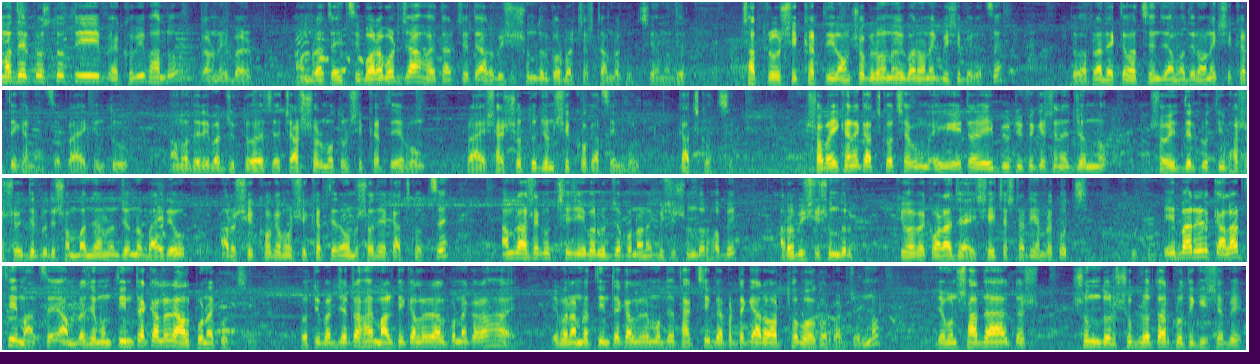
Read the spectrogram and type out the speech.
আমাদের প্রস্তুতি খুবই ভালো, কারণ এবার আমরা চাইছি বরাবর যা হয় তার চেয়ে আরও বেশি সুন্দর করবার চেষ্টা আমরা করছি। আমাদের ছাত্র শিক্ষার্থীর অংশগ্রহণও এবার অনেক বেশি বেড়েছে। তো আপনারা দেখতে পাচ্ছেন যে আমাদের অনেক শিক্ষার্থী এখানে আছে। প্রায় কিন্তু আমাদের এবার যুক্ত হয়েছে চারশোর মতন শিক্ষার্থী এবং প্রায় ষাট সত্তর জন শিক্ষক আছে ইনভলভ কাজ করছে। সবাই এখানে কাজ করছে এবং এই, এটা এই বিউটিফিকেশনের জন্য, শহীদদের প্রতি, ভাষা শহীদদের প্রতি সম্মান জানানোর জন্য বাইরেও আরও শিক্ষক এবং শিক্ষার্থীরা অনুষদে কাজ করছে। আমরা আশা করছি যে এবার উদযাপন অনেক বেশি সুন্দর হবে আরও বেশি সুন্দর কীভাবে করা যায় সেই চেষ্টাটি আমরা করছি। এবারের কালার থিম আছে, আমরা যেমন তিনটা কালারে আলপনা করছি। প্রতিবার যেটা হয় মাল্টি কালারে আলপনা করা হয়, এবার আমরা তিনটা কালারের মধ্যে থাকছি ব্যাপারটাকে আরও অর্থবহ করবার জন্য। যেমন সাদা সুন্দর শুভ্রতার প্রতীক হিসেবে,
